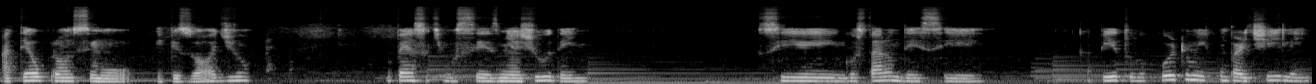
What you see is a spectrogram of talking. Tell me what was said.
Até o próximo episódio. Eu peço que vocês me ajudem. Se gostaram desse capítulo, curtam e compartilhem.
